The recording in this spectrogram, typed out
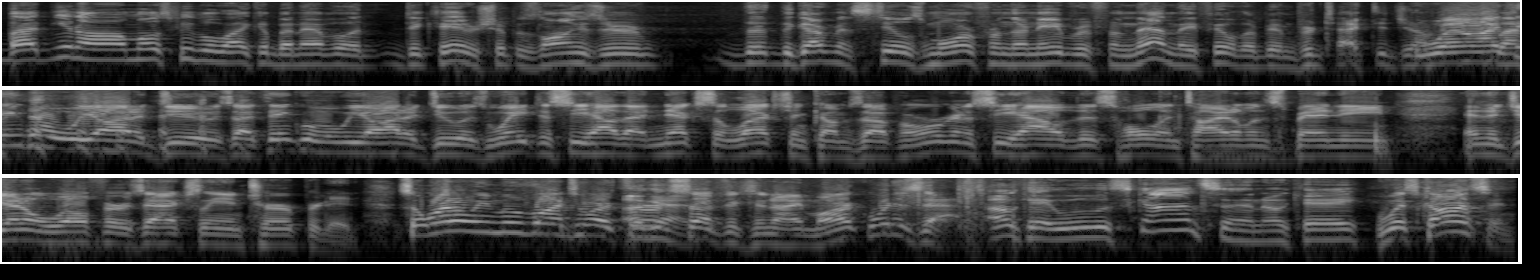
but you know, most people like a benevolent dictatorship as long as they're the, the government steals more from their neighbors from them, they feel they've been protected. Know? Well, I think what we ought to do is, I think what we ought to do is wait to see how that next election comes up, and we're going to see how this whole entitlement spending and the general welfare is actually interpreted. So why don't we move on to our third Okay. subject tonight, Mark? What is that? Okay, well, Wisconsin, okay, Wisconsin.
